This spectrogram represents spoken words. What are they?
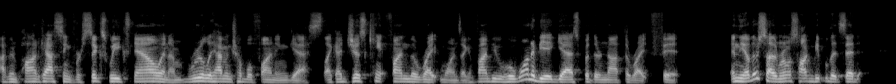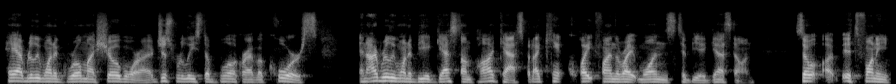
I've been podcasting for six weeks now and I'm really having trouble finding guests. Like I just can't find the right ones. I can find people who want to be a guest, but they're not the right fit. And the other side of the room was talking to people that said, Hey, I really want to grow my show more. I just released a book or I have a course and I really want to be a guest on podcasts, but I can't quite find the right ones to be a guest on. So uh, it's funny.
